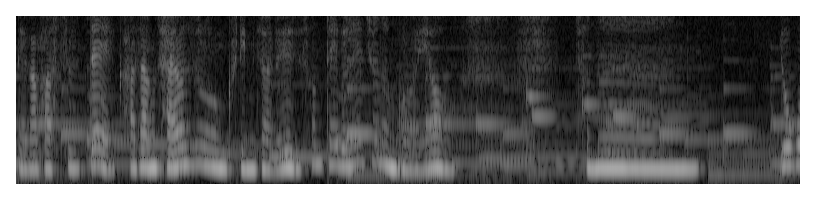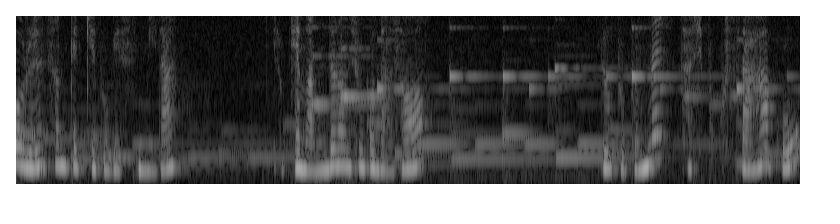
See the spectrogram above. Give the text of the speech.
내가 봤을 때 가장 자연스러운 그림자를 선택을 해주는 거예요. 저는 요거를 선택해 보겠습니다. 이렇게 만들어주고 나서 이 부분을 다시 복사하고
